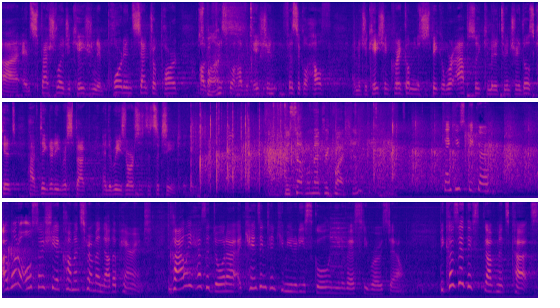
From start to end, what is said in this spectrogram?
uh, and special education an important central part of the physical health, education, physical health and education curriculum. Mr. Speaker, we're absolutely committed to ensuring those kids have dignity, respect, and the resources to succeed. The supplementary question. Thank you, Speaker. I want to also share comments from another parent. Kylie has a daughter at Kensington Community School in University Rosedale. Because of this government's cuts,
